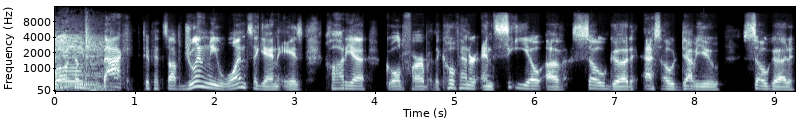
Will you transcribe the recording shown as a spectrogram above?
Welcome back to Pit Stop. Joining me once again is Claudia Goldfarb, the co-founder and CEO of Sow Good, S O W, Sow Good.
